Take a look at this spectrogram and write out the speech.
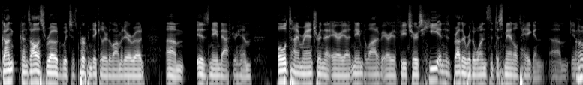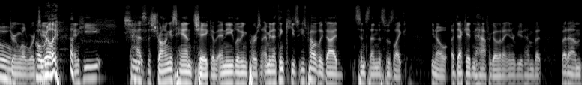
Gon- Gonzalez Road, which is perpendicular to La Madera Road, um, is named after him old time rancher in that area, named a lot of area features. He and his brother were the ones that dismantled Hagan um, in, Oh. during World War II. Oh, really? and he has the strongest handshake of any living person. I mean, I think he's he's probably died since then. This was like, you know, a decade and a half ago that I interviewed him, but but um,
